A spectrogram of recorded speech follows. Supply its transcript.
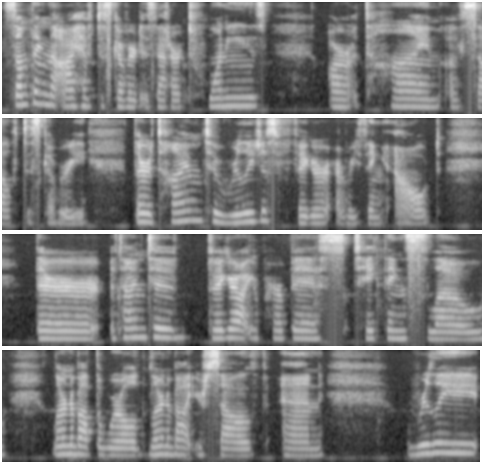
Something that I have discovered is that our 20s are a time of self discovery. They're a time to really just figure everything out. They're a time to figure out your purpose, take things slow, learn about the world, learn about yourself, and really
